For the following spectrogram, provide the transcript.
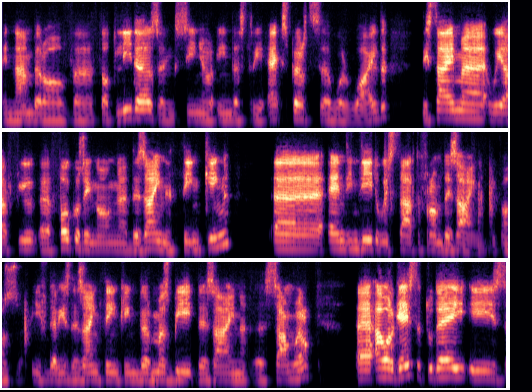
a number of uh, thought leaders and senior industry experts uh, worldwide. This time we are focusing on design thinking, uh, and indeed we start from design because if there is design thinking there must be design uh, somewhere uh, our guest today is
